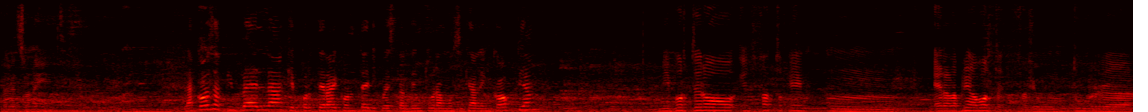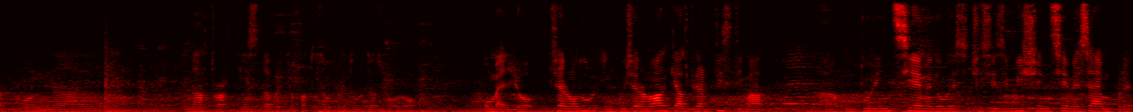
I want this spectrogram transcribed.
nelle zone intime. La cosa più bella che porterai con te di questa avventura musicale in coppia? Mi porterò il fatto che mm, era la prima volta che facevo un tour con eh, un altro artista perché ho fatto sempre tour da solo, o meglio, c'erano tour in cui c'erano anche altri artisti, ma eh, un tour insieme dove ci si esibisce insieme sempre,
